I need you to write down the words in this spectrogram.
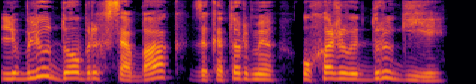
Люблю добрых собак, за которыми ухаживают другие,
